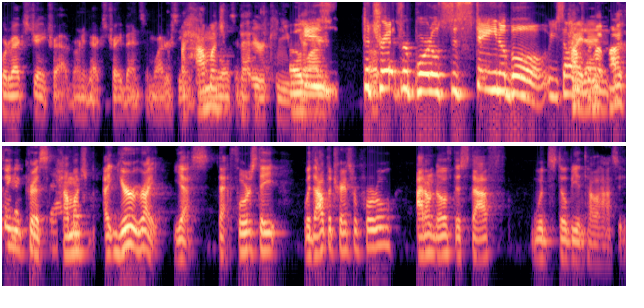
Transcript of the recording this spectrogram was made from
Quarterbacks Jay Trav, running backs Trey Benson, wide receiver. How much Wilson. better can you oh, get? Is the oh. transfer portal sustainable? You sound like my thing, Chris. How much? Uh, you're right. Yes, that Florida State without the transfer portal, I don't know if this staff would still be in Tallahassee.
